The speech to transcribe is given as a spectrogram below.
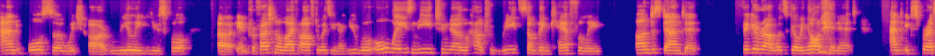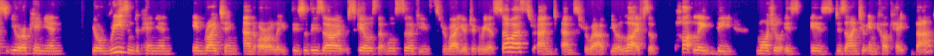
and also which are really useful uh, in professional life afterwards. You know, you will always need to know how to read something carefully, understand it, figure out what's going on in it, and express your opinion, your reasoned opinion in writing and orally. These are, these are skills that will serve you throughout your degree at SOAS and, and throughout your life. So partly the module is, is designed to inculcate that.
